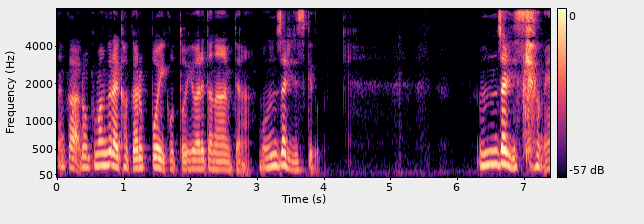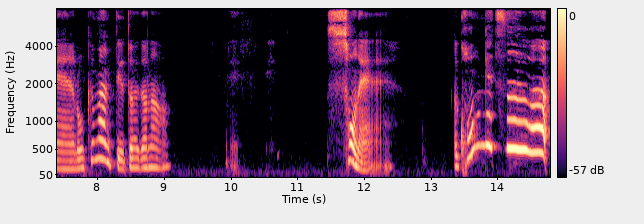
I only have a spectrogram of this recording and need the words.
なんか6万ぐらいかかるっぽいことを言われたなみたいな。もううんざりですけど。うんざりですけどね。6万って言うとあれだな。そうね。今月は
